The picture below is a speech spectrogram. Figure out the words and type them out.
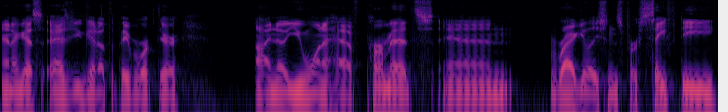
And I guess as you get out the paperwork there, I know you want to have permits and regulations for safety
